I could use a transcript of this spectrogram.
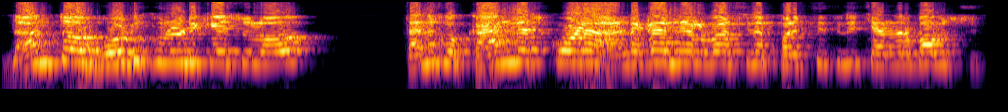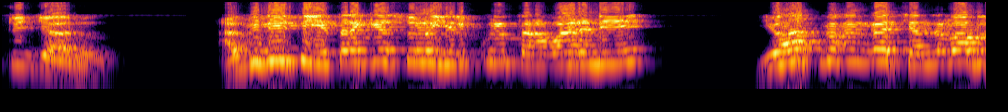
దాంతో ఓటుకు నోటు కేసులో తనకు కాంగ్రెస్ కూడా అండగా నిలవాల్సిన పరిస్థితిని చంద్రబాబు సృష్టించారు. అవినీతి ఇతర కేసుల్లో ఇరుక్కున్న తన వారిని వ్యూహాత్మకంగా చంద్రబాబు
